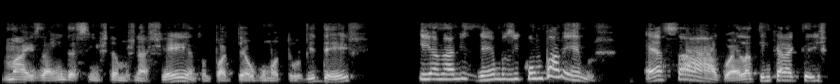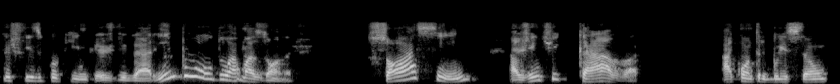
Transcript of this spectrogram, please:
mas ainda assim estamos na cheia, então pode ter alguma turbidez. e analisemos e comparemos. Essa água, ela tem características físico-químicas de garimpo ou do Amazonas? Só assim a gente crava a contribuição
